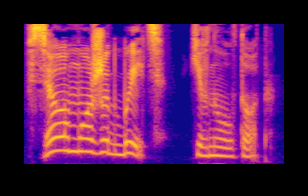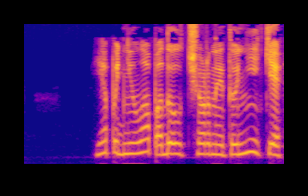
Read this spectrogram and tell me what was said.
«Все может быть», — кивнул тот. Я подняла подол черной туники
